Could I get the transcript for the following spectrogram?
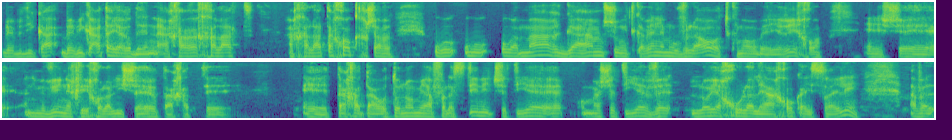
בבדיקה, בבקעת הירדן לאחר החלת, החלת החוק. עכשיו, הוא, הוא, הוא אמר גם שהוא מתכוון למובלעות, כמו ביריחו, שאני מבין איך היא יכולה להישאר תחת... אה, תחת האוטונומיה הפלסטינית שתהיה, או מה שתהיה, ולא יחול עליה החוק הישראלי. אבל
